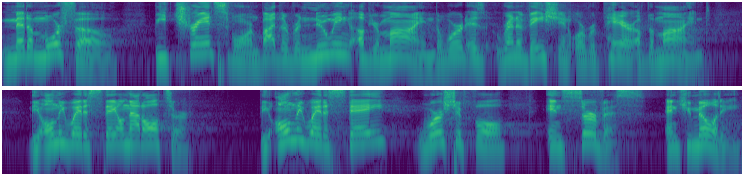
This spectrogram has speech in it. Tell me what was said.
metamorpho. Be transformed by the renewing of your mind. The word is renovation or repair of the mind. The only way to stay on that altar, the only way to stay worshipful in service and humility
